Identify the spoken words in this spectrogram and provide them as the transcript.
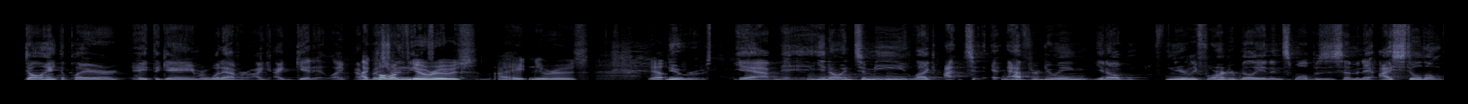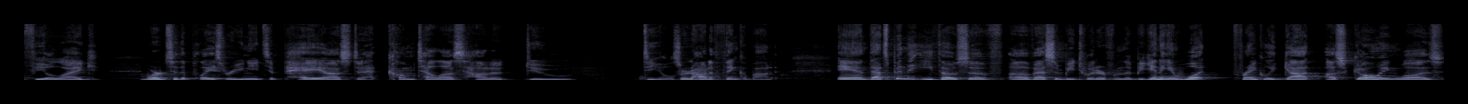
don't hate the player, hate the game, or whatever. I, I get it. Like I call them new ruse. I hate new ruse. Yeah, new ruse. Yeah, you know, and to me, like I, to, eh, after doing, you know, nearly 400 million in small business M&A, I still don't feel like we're to the place where you need to pay us to come tell us how to do deals or how to think about it. And that's been the ethos of of SMB Twitter from the beginning. And what frankly got us going was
